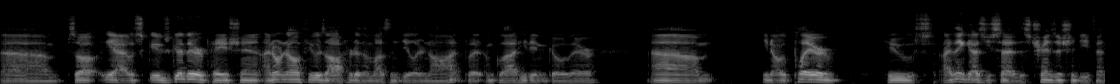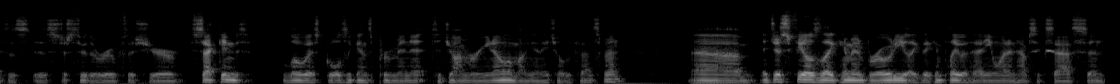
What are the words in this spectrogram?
Um, so yeah, it was it was good they were patient. I don't know if he was offered in the Muzzin deal or not, but I'm glad he didn't go there. Um, you know, a player who's I think as you said, this transition defense is, is just through the roof this year. Second lowest goals against per minute to John Marino among NHL defensemen. Um, it just feels like him and Brodie, like they can play with anyone and have success. And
